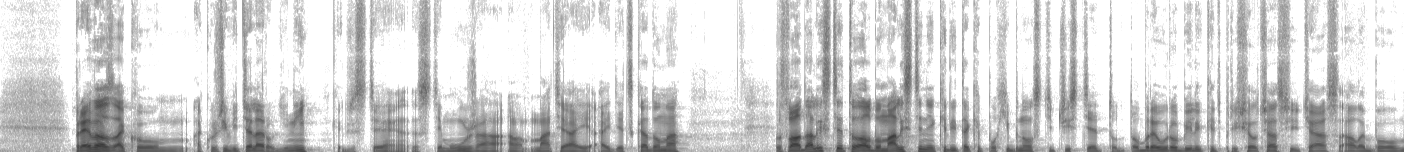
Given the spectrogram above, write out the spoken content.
pre vás ako, ako živiteľa rodiny, keďže ste, ste muž a, a máte aj, aj decka doma, Zvládali ste to, alebo mali ste niekedy také pochybnosti, či ste to dobre urobili, keď prišiel časší čas, alebo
